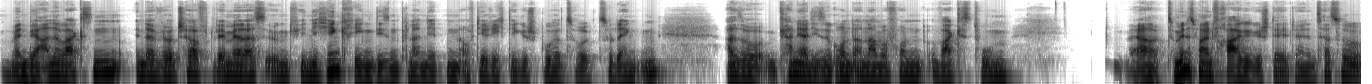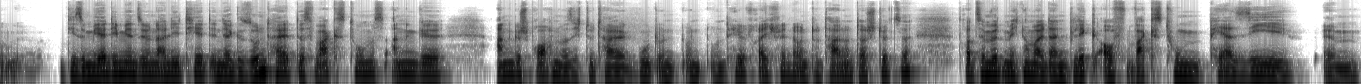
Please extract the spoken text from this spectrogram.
wenn wir alle wachsen in der Wirtschaft, wenn wir das irgendwie nicht hinkriegen, diesen Planeten auf die richtige Spur zurückzulenken. Also kann ja diese Grundannahme von Wachstum ja, zumindest mal in Frage gestellt werden. Jetzt hast du diese Mehrdimensionalität in der Gesundheit des Wachstums ange, angesprochen, was ich total gut und, und, und hilfreich finde und total unterstütze. Trotzdem würde mich nochmal dein Blick auf Wachstum per se ähm,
